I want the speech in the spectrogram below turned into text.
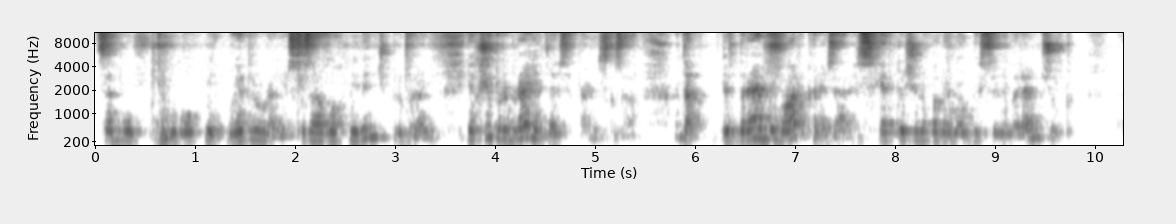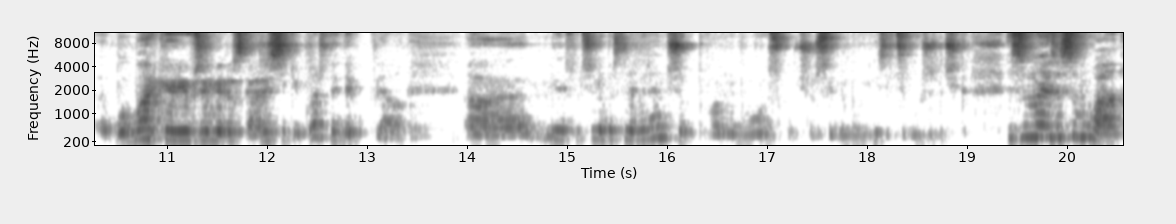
Це був влог, ну, моє прибирання. Я сказала влог мій день чи прибирання. Якщо прибирання, то я все правильно сказала. Ну так, збираємо маркери зараз. Я включу, напевно, на обису не беремо, щоб. е, Бо маркери вже не розкажеш, скільки коштує, де купляла. А, я включу на обису не беремо, щоб вам не було скучно сильно, бо мені здається, ви вже трошки зі мною засумувала.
